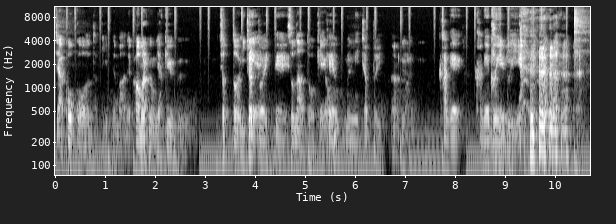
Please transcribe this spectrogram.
じゃあ高校の時、まあね、河村くん野球部ちょっといて、その後慶応。慶応部にちょっというん影、影 VB。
